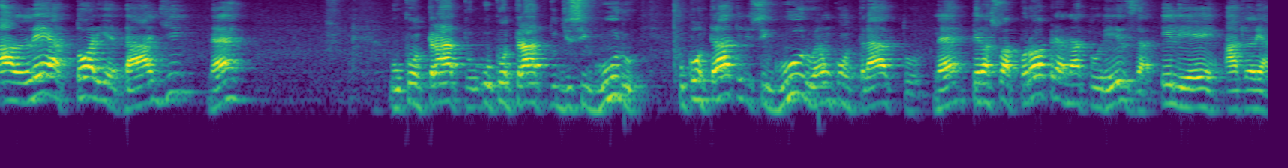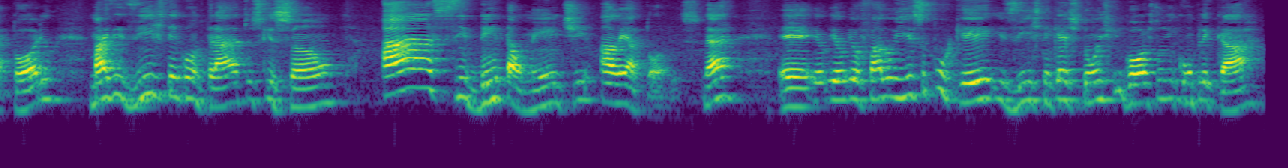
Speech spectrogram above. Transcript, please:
aleatoriedade, né? O contrato, o contrato de seguro, o contrato de seguro é um contrato, né? Pela sua própria natureza, ele é aleatório mas existem contratos que são acidentalmente aleatórios, né? É, eu, eu, eu falo isso porque existem questões que gostam de complicar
